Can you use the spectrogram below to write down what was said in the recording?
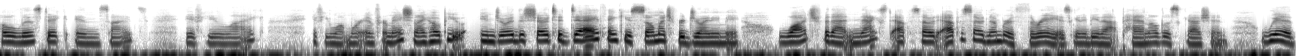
Holistic Insights, if you like if you want more information. I hope you enjoyed the show today. Thank you so much for joining me. Watch for that next episode. Episode number three is going to be that panel discussion with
